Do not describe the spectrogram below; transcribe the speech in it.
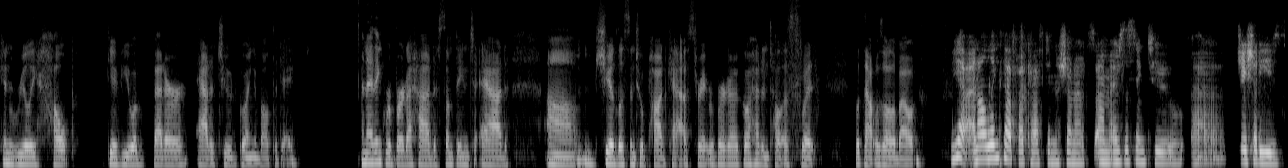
can really help give you a better attitude going about the day. And I think Roberta had something to add um, she had listened to a podcast, right? Roberta, go ahead and tell us what what that was all about. Yeah, and I'll link that podcast in the show notes. Um, I was listening to uh, Jay Shetty's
